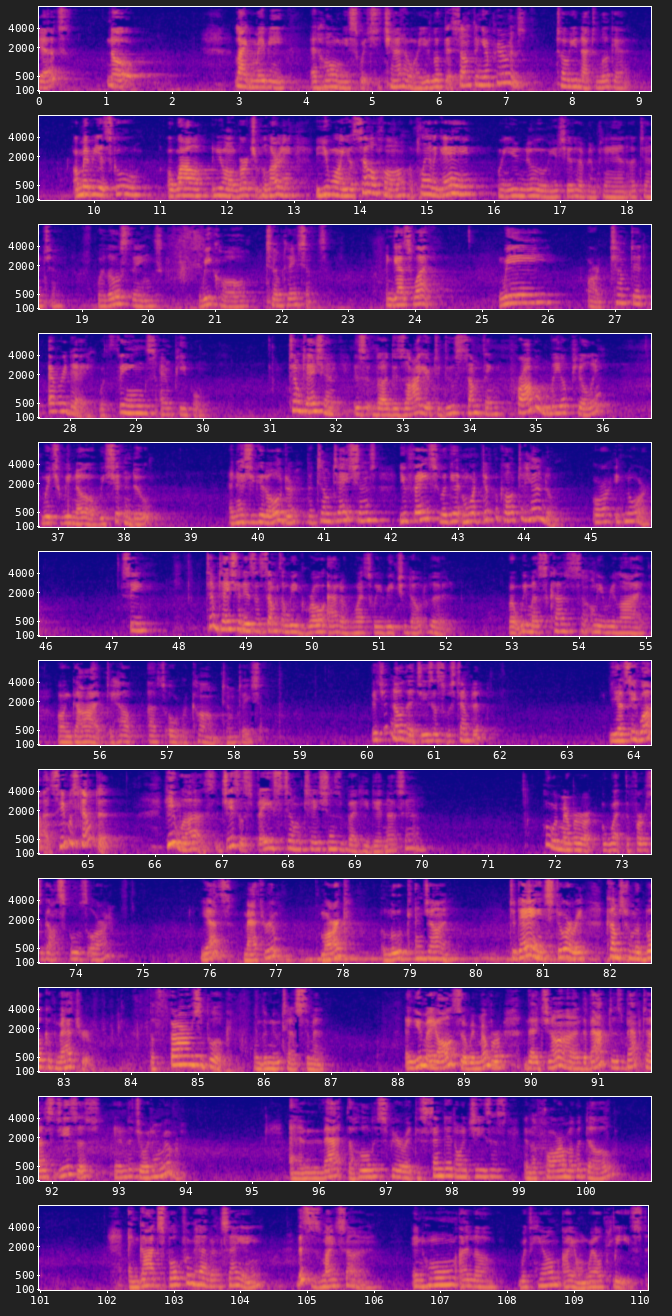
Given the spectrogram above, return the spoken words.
Yes? No? Like maybe at home you switched the channel and you looked at something your parents told you not to look at. Or maybe at school or while you're on virtual learning, you were on your cell phone or playing a game when you knew you should have been paying attention. Well, those things we call temptations. And guess what? We are tempted every day with things and people. Temptation is the desire to do something probably appealing, which we know we shouldn't do. And as you get older, the temptations you face will get more difficult to handle or ignore. See, temptation isn't something we grow out of once we reach adulthood, but we must constantly rely on God to help us overcome temptation. Did you know that Jesus was tempted? Yes, he was. He was tempted. He was. Jesus faced temptations, but he did not sin. Who remember what the first gospels are? Yes, Matthew, Mark, Luke, and John. Today's story comes from the book of Matthew, the first book in the New Testament. And you may also remember that John the Baptist baptized Jesus in the Jordan River. And that the Holy Spirit descended on Jesus in the form of a dove. And God spoke from heaven saying, this is my son in whom I love. With him I am well pleased.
